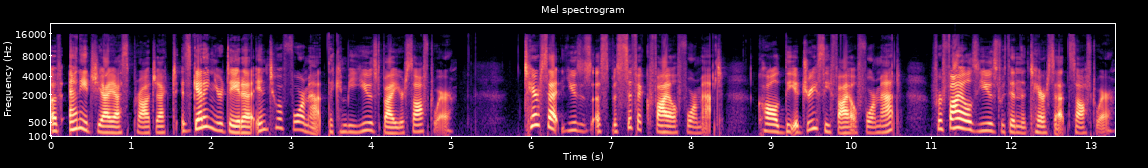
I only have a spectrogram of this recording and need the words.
of any GIS project is getting your data into a format that can be used by your software. TerrSet uses a specific file format, called the Idrisi file format, for files used within the TerrSet software.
